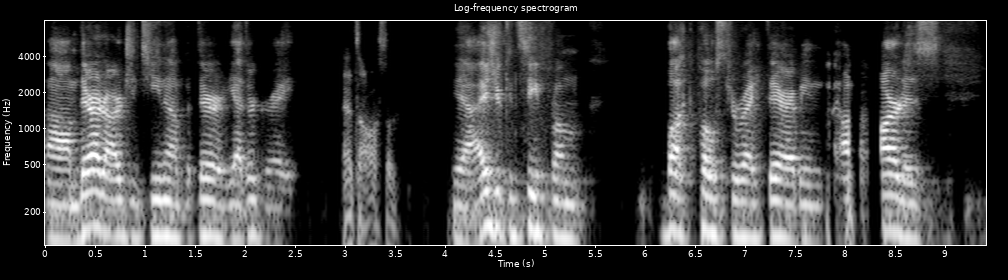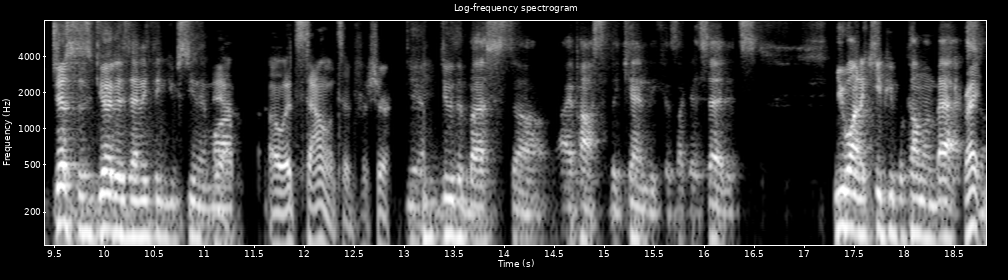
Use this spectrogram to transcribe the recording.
um, they're out of Argentina, but they're yeah, they're great. That's awesome. Yeah, as you can see from Buck poster right there. I mean, art is just as good as anything you've seen in Marvel. Yeah. Oh, it's talented for sure. Yeah, do the best uh, I possibly can because, like I said, it's you want to keep people coming back. Right. So.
